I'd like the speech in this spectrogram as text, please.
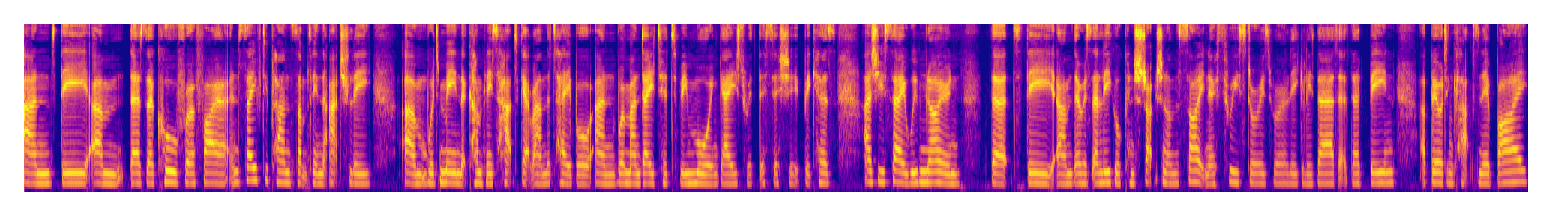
and the um, there's a call for a fire and safety plan, something that actually um, would mean that companies had to get around the table and were mandated to be more engaged with this issue. Because, as you say, we've known that the um, there was illegal construction on the site. You know, three stories were illegally there. That there'd been a building collapse nearby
